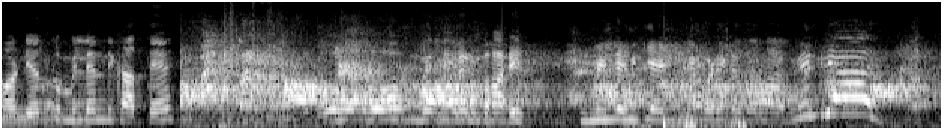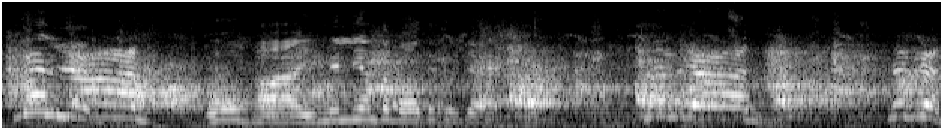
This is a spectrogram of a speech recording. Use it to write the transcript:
ऑडियंस को मिलियन दिखाते हैं। ओ ओ मिलियन भाई। मिलियन की एंट्री बड़ी खतरनाक। मिलियन मिलियन ओ भाई मिलियन तो बहुत ही खुश है। मिलियन मिलियन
